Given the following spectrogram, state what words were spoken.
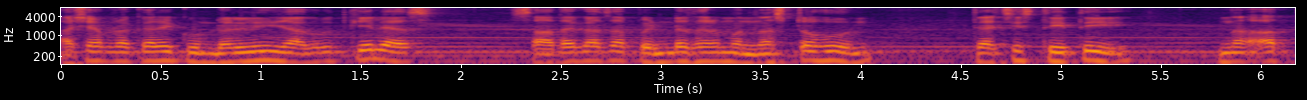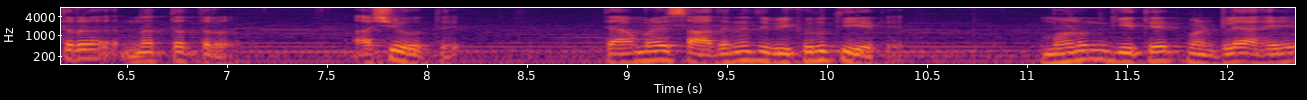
अशा प्रकारे कुंडलिनी जागृत केल्यास साधकाचा पिंडधर्म नष्ट होऊन त्याची स्थिती न अत्र न तत्र अशी होते. त्यामुळे साधनेत विकृती येते. म्हणून गीतेत म्हटले आहे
